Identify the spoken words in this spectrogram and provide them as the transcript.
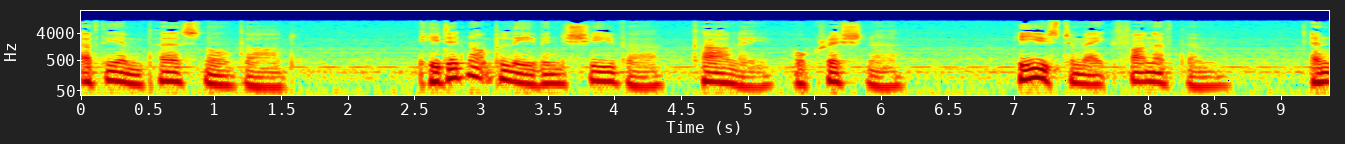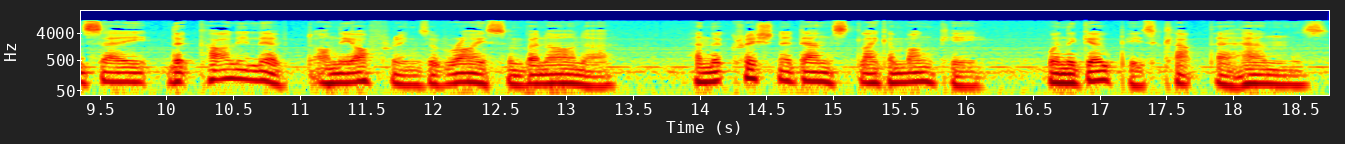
of the impersonal God. He did not believe in Shiva, Kali, or Krishna. He used to make fun of them and say that Kali lived on the offerings of rice and banana and that Krishna danced like a monkey when the gopis clapped their hands.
